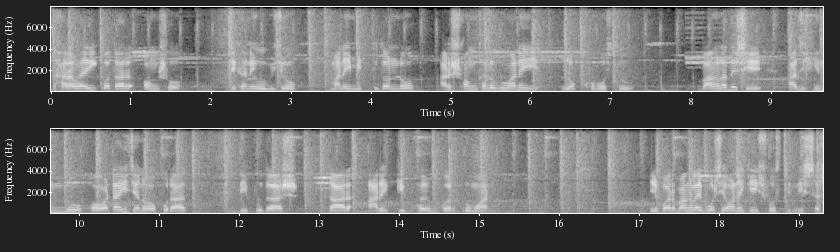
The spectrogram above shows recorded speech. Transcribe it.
ধারাবাহিকতার অংশ, যেখানে অভিযোগ মানেই মৃত্যুদণ্ড আর সংখ্যালঘু মানেই লক্ষ্যবস্তু। বাংলাদেশে আজ হিন্দু হওয়াটাই যেন অপরাধ। দীপু দাস তার আরেকটি ভয়ঙ্কর প্রমাণ। এপার বাংলায় বসে অনেকেই স্বস্তির নিঃশ্বাস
